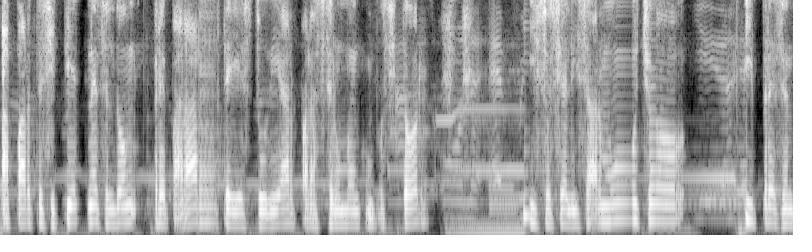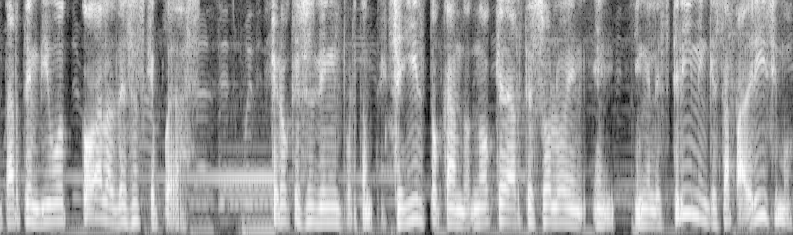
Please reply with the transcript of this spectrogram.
Aparte, si tienes el don, prepararte y estudiar para ser un buen compositor y socializar mucho y presentarte en vivo todas las veces que puedas. Creo que eso es bien importante. Seguir tocando, no quedarte solo en, en, el streaming, que está padrísimo.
